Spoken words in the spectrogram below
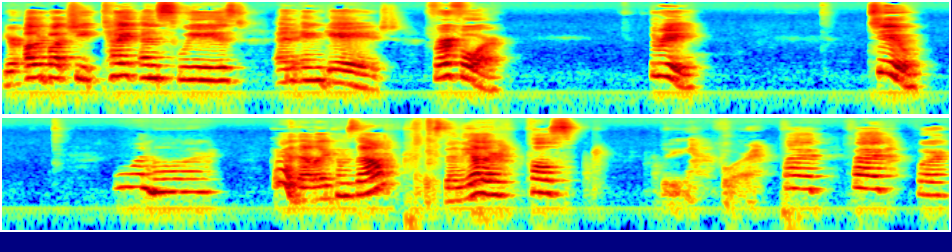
your other butt cheek tight and squeezed and engaged. For four, three, two, one more. Good, that leg comes down. Extend the other, pulse. Three, four, five, five, four,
